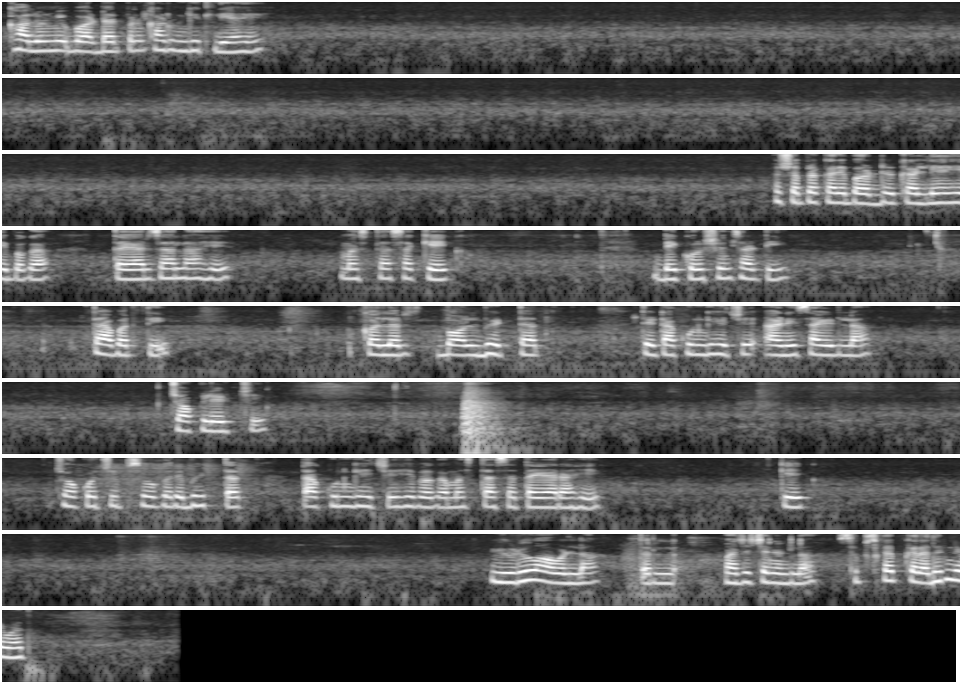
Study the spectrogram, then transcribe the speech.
खालून मी बॉर्डर पण काढून घेतली आहे. अशा प्रकारे बॉर्डर काढली आहे. हे बघा तयार झाला आहे. मस्त असा केक डेकोरेशनसाठी. त्यावरती कलर बॉल भेटतात. ते टाकून घ्यायचे आणि साईडला चॉकलेटचे. चॉको चिप्स वगैरे भेटतात. टाकून घ्यायचे. हे बघा मस्त असा तयार आहे. केक. व्हिडिओ आवडला तर माझ्या चॅनलला सबस्क्राईब करा. धन्यवाद.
